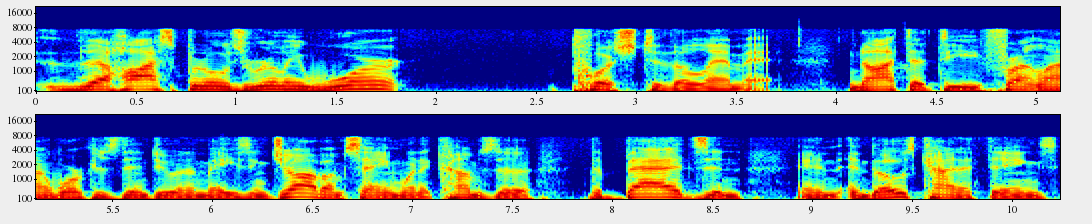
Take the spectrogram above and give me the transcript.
the hospitals really weren't pushed to the limit. Not that the frontline workers didn't do an amazing job. I'm saying when it comes to the beds and, and, and those kind of things.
